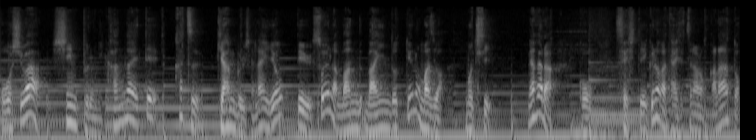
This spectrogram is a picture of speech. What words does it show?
投資はシンプルに考えてかつギャンブルじゃないよっていうそういうようなマインドっていうのをまずは持ちながらこう接していくのが大切なのかなと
